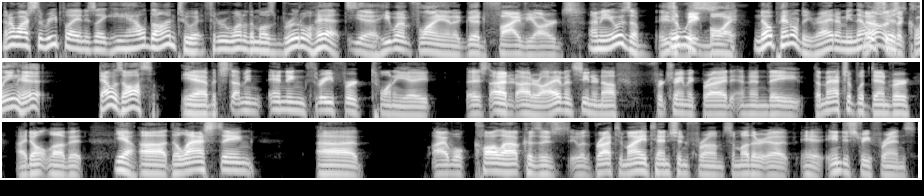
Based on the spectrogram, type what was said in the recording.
Then I watched the replay, and it's like he held on to it through one of the most brutal hits. Yeah, he went flying a good five yards. I mean, it was a He's it a big boy. No penalty, right? I mean, that no, was it was just a clean hit. that was awesome. yeah, but st- I mean, ending three for twenty-eight. I, don't- I don't know. I haven't seen enough for Trey McBride, and then they the matchup with Denver. I don't love it. Yeah, Uh, the last thing uh, I will call out because it was brought to my attention from some other uh, industry friends.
